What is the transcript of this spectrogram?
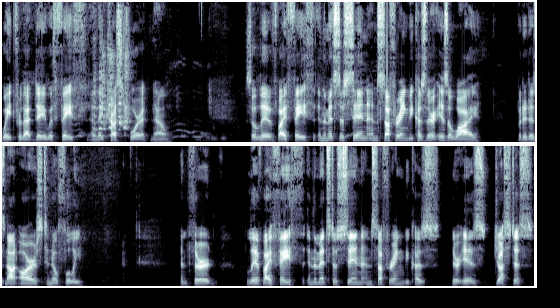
wait for that day with faith, and they trust for it now. So live by faith in the midst of sin and suffering, because there is a why, but it is not ours to know fully. And third, live by faith in the midst of sin and suffering, because there is justice,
